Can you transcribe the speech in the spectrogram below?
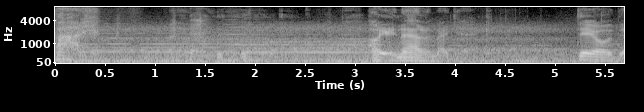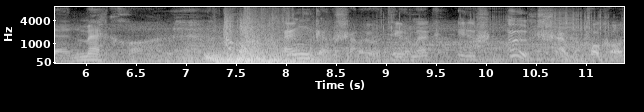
Várj! Ha én elmegyek, Theoden meghal. Engem sem öltél meg, és őt sem fogod.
